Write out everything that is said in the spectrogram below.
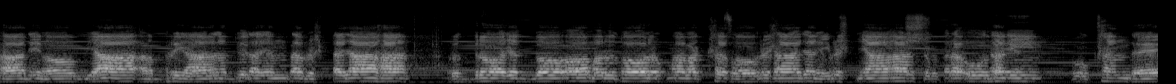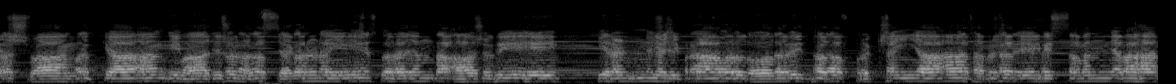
खादिनो व्या अभ्रियानद्युतयन्त वृष्टयाः। रुद्रो यद्वो मरुतो रुक्मवक्षसो वृषाय निवृष्ण्याः शुक्र ऊधनि उक्षन्ते अश्वाङ्गत्याङ्गिवादिषु नगस्य कर्णैः स्फुरयन्त आशुभिः। हिरण्यशिप्रामरुतोदविद्भतः पृक्षय्याथ पृषतेभिः समन्यवः।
